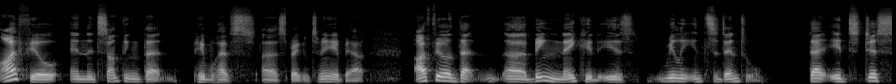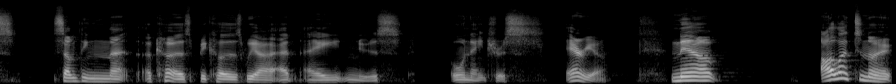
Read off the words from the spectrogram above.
I feel, and it's something that people have uh, spoken to me about. I feel that being naked is really incidental. That it's just something that occurs because we are at a nudist or naturist area. Now, I like to know,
